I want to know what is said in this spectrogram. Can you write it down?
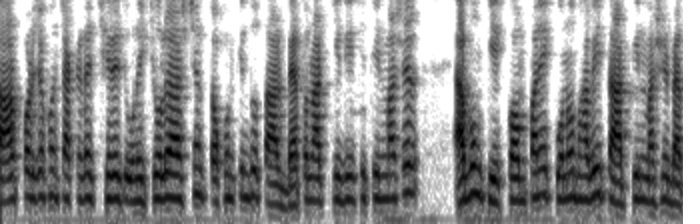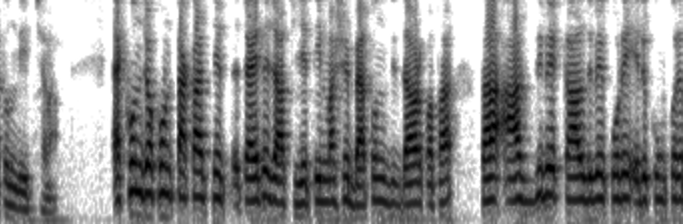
তারপর যখন চাকরিটা ছেড়ে উনি চলে আসছেন, তখন কিন্তু তার বেতন আটকে দিয়েছে তিন মাসের এবং কি কোম্পানি কোনোভাবেই তার তিন মাসের বেতন দিচ্ছে না। এখন যখন টাকা চাইতে যাচ্ছে যে তিন মাসের বেতন দেওয়ার কথা, তারা আজ দিবে, কাল দিবে করে এরকম করে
